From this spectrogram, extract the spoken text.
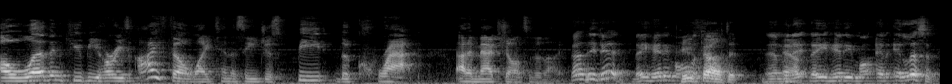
11 QB hurries. I felt like Tennessee just beat the crap out of Max Johnson tonight. No, they did. They hit him all he the felt time. it. I mean, yeah. they, they, hit him all. And, and, listen,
